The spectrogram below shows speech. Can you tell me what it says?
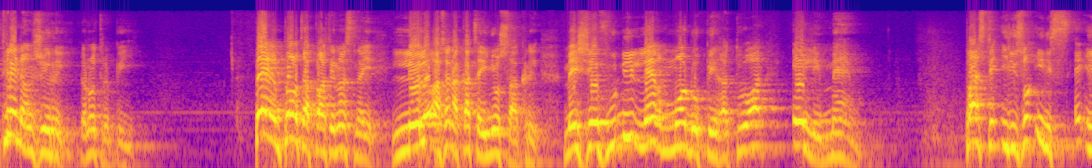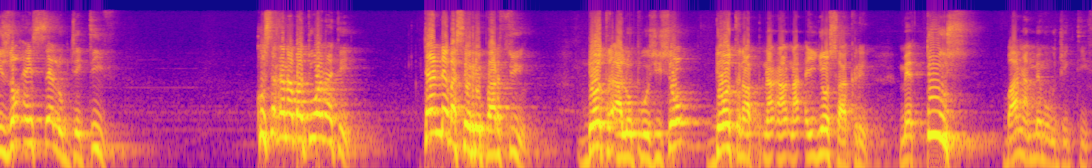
très dangereux dans notre pays. Peu importe l'appartenance, Lelo Asana Kata Union sacrée. Mais je vous dis, leur mode opératoire est le même. Parce qu'ils ont, ils ont un seul objectif. Kosakana Batouanate. Tande va se répartir. D'autres à l'opposition, d'autres à l'union sacrée. Mais tous le même objectif.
